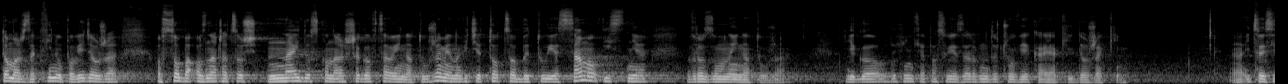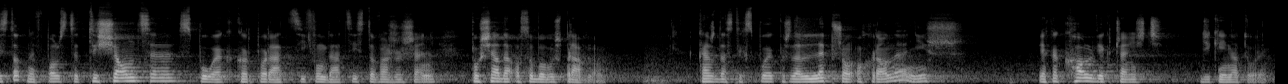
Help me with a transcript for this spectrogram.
Tomasz z Akwinu powiedział, że osoba oznacza coś najdoskonalszego w całej naturze, mianowicie to, co bytuje samoistnie w rozumnej naturze. Jego definicja pasuje zarówno do człowieka, jak i do rzeki. E, I co jest istotne, w Polsce tysiące spółek, korporacji, fundacji, stowarzyszeń posiada osobowość prawną. Każda z tych spółek posiada lepszą ochronę niż jakakolwiek część dzikiej natury.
